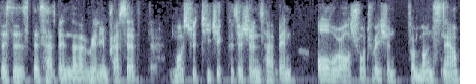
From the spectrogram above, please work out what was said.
this is this has been uh, really impressive. Most strategic positions have been overall short duration for months now.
